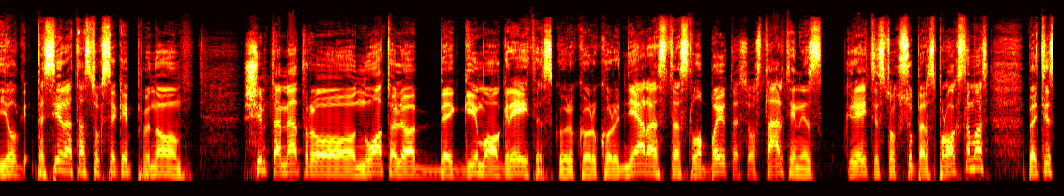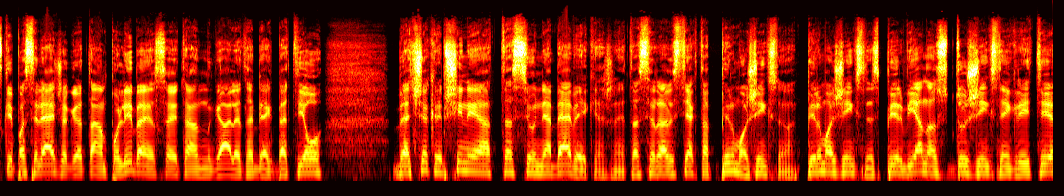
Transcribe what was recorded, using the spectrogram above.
ilg... tas yra tas toksai kaip, nu, šimtą metrų nuotolio bėgimo greitis, kur, kur, kur nėra tas labai tas jau startinis greitis toks super sprokstamas, bet jis kai pasileidžia greitam polybę, jisai ten gali tą bėgti. Bet jau Bet čia krepšinėje tas jau nebeveikia, žinai, tas yra vis tiek ta pirmo žingsnio. Pirmas žingsnis, pir, vienas, du žingsniai greiti,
